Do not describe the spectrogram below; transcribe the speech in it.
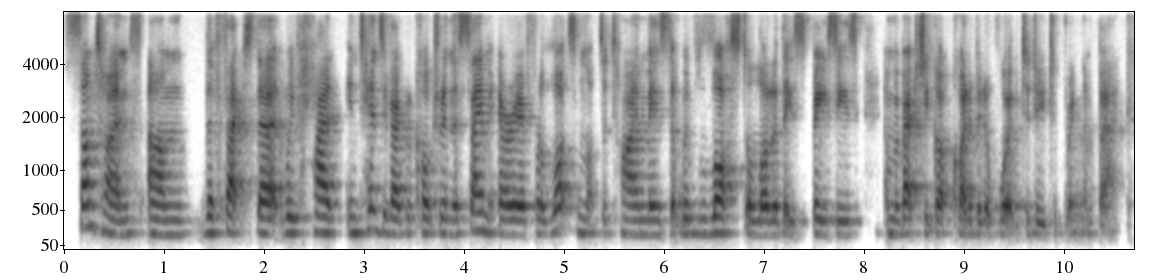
sometimes um, the fact that we've had intensive agriculture in the same area for lots and lots of time means that we've lost a lot of these species and we've actually got quite a bit of work to do to bring them back.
